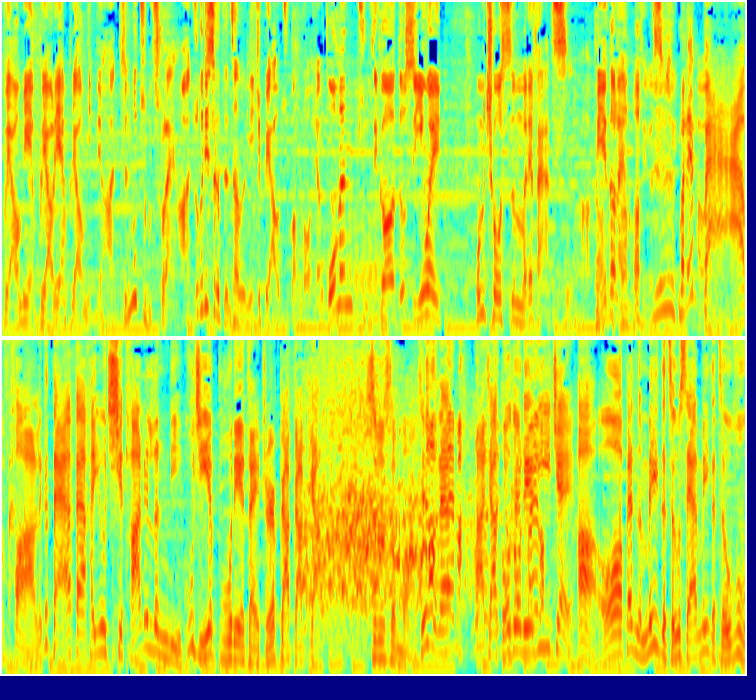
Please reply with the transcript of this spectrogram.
不要脸、不要脸、不要命的哈，真的做不出来哈。如果你是个正常人，你就不要做网络。像我们做这个，都是因为我们确实没得饭吃啊，憋到来做这个事情。没得办法，那个但凡还有其他的能力，估计也不得在这儿啪啪啪，是不是嘛？所以说呢，大家多多的理解哈。哦，反正每个周三、每个周五，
